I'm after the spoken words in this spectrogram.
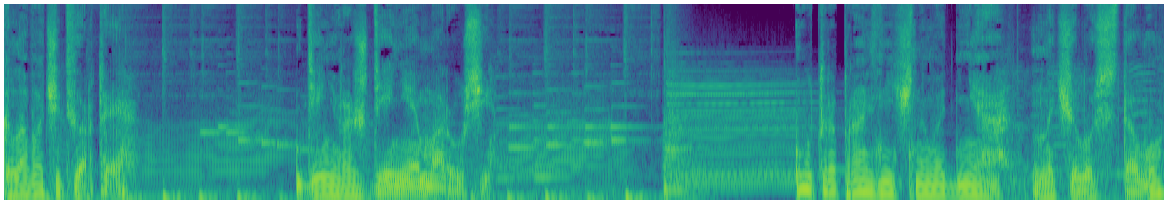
Глава четвертая. День рождения Маруси. Утро праздничного дня началось с того,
